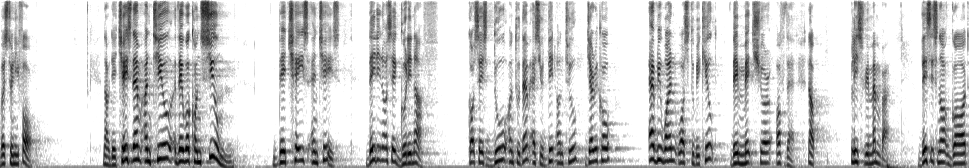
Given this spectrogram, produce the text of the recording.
verse 24. Now they chased them until they were consumed. They chased and chased. They did not say good enough. God says, Do unto them as you did unto Jericho. Everyone was to be killed. They made sure of that. Now, please remember, this is not God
